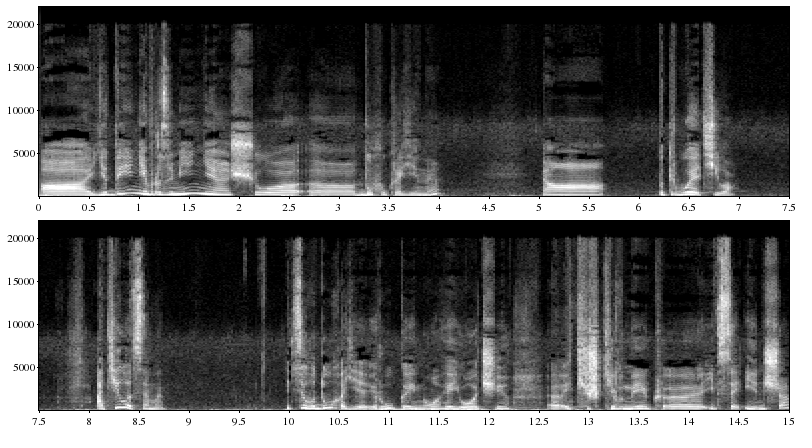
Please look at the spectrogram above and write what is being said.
А єдині в розумінні, що е, дух України е, потребує тіла. А тіло це ми. І в цього духа є і руки, і ноги, і очі, е, і кишківник, е, і все інше.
